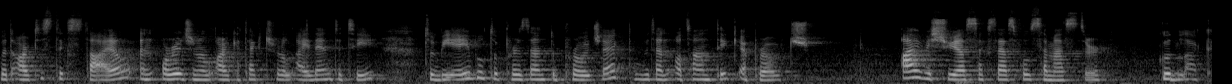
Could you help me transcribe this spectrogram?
with artistic style and original architectural identity to be able to present the project with an authentic approach. I wish you a successful semester. Good luck.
